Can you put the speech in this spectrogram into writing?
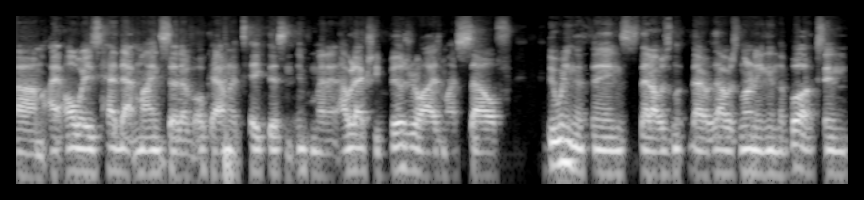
um, I always had that mindset of okay, I'm going to take this and implement it. I would actually visualize myself doing the things that I was that, that I was learning in the books. And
